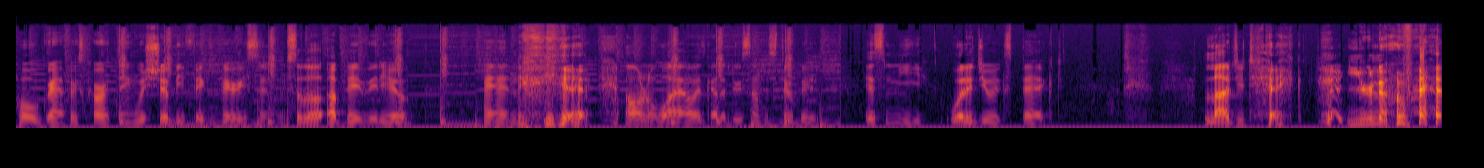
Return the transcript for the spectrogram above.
whole graphics card thing, which should be fixed very soon. It's a little update video. And yeah, I don't know why I always gotta do something stupid. It's me. What did you expect? Logitech. You know better.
